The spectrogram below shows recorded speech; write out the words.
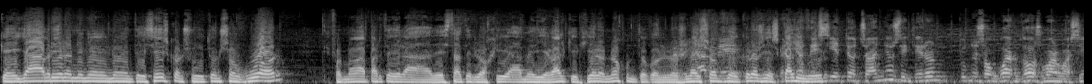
que ya abrieron en el 96 con su Tons of War, formaba parte de, la, de esta trilogía medieval que hicieron, ¿no? Junto con los Pero ya Knights of the Cross y Excalibur. Hace 7, 8 años hicieron Tunes of War 2 o algo así.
